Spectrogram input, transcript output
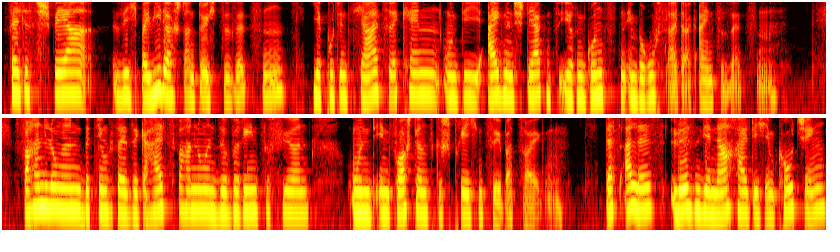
fällt es schwer, sich bei Widerstand durchzusetzen, ihr Potenzial zu erkennen und die eigenen Stärken zu ihren Gunsten im Berufsalltag einzusetzen. Verhandlungen bzw. Gehaltsverhandlungen souverän zu führen und in Vorstellungsgesprächen zu überzeugen. Das alles lösen wir nachhaltig im Coaching,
